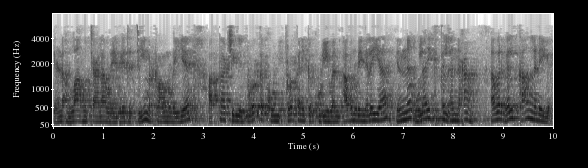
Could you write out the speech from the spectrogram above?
ஏன்னா அல்லாஹு தாலாவுடைய வேதத்தையும் மற்றும் அவனுடைய அத்தாட்சிகளை புறக்க புறக்கணிக்கக்கூடியவன் அவனுடைய நிலையா? என்ன? உலாய்க்குகள் அந்நகம் அவர்கள் கால்நடைகள்.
